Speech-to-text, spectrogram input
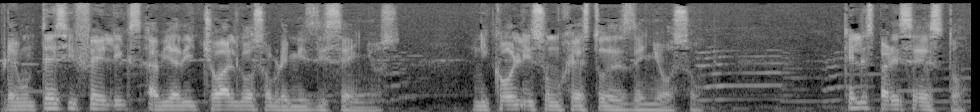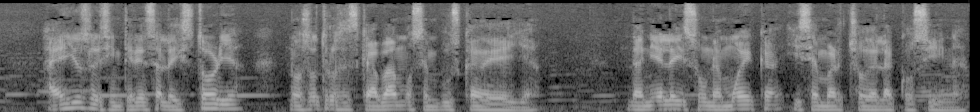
Pregunté si Félix había dicho algo sobre mis diseños. Nicole hizo un gesto desdeñoso. ¿Qué les parece esto? A ellos les interesa la historia, nosotros excavamos en busca de ella. Daniela hizo una mueca y se marchó de la cocina.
